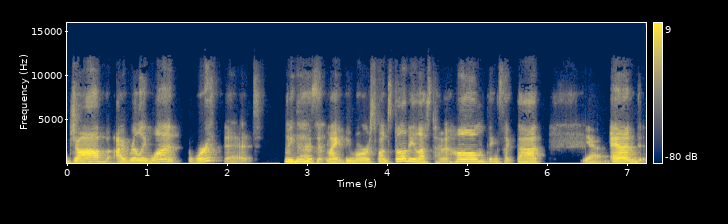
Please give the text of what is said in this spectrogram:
job I really want worth it mm-hmm. because mm-hmm. it might be more responsibility, less time at home, things like that. Yeah. And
